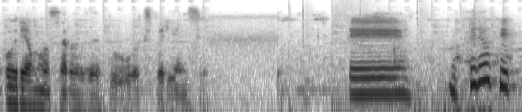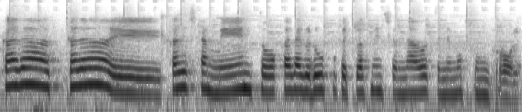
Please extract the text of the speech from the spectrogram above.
podríamos hacer desde tu experiencia? Eh, creo que cada, cada, eh, cada estamento, cada grupo que tú has mencionado tenemos un rol.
